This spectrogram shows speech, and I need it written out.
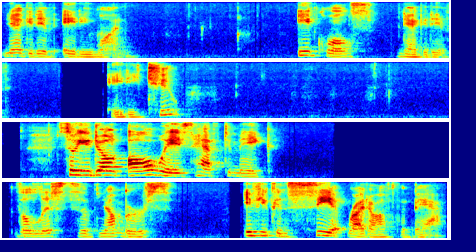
negative 81 equals negative 82. So you don't always have to make the lists of numbers if you can see it right off the bat.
